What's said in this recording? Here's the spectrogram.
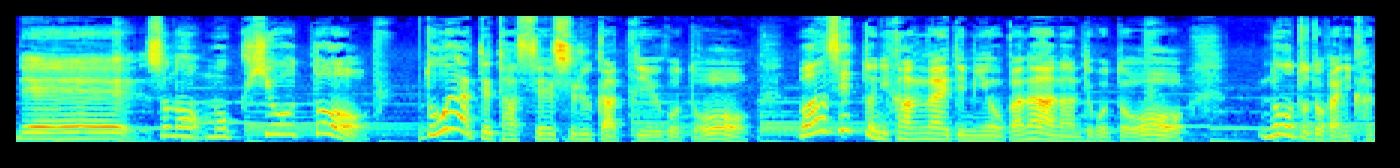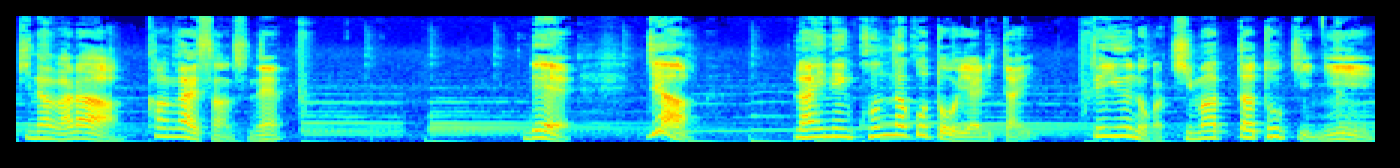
でその目標とどうやって達成するかっていうことをワンセットに考えてみようかななんてことをノートとかに書きながら考えてたんですね。でじゃあ来年こんなことをやりたいっていうのが決まった時に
